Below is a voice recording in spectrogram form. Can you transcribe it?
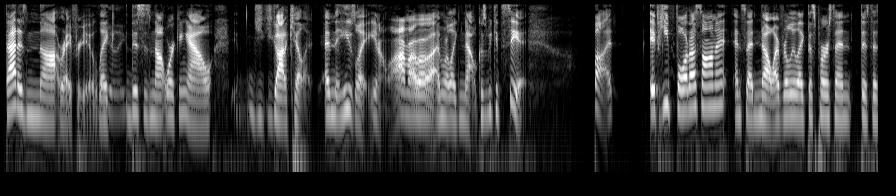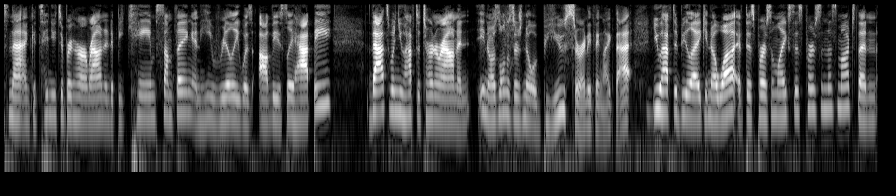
That is not right for you. Like, Really? this is not working out. You, you got to kill it. And he's like, you know, ah, blah, blah, blah. and we're like, no, because we could see it. But if he fought us on it and said, no, I really like this person, this, this, and that, and continued to bring her around and it became something and he really was obviously happy, that's when you have to turn around and, you know, as long as there's no abuse or anything like that, you have to be like, you know what? If this person likes this person this much, then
